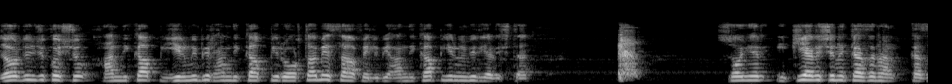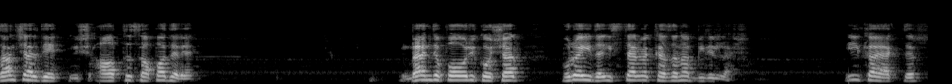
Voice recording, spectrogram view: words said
Dördüncü koşu handikap 21 handikap bir orta mesafeli bir handikap 21 yarışta. Son yar iki yarışını kazanan kazanç elde etmiş 6 Sapadere. Ben de favori koşar. Burayı da ister ve kazanabilirler. İlk ayaktır.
